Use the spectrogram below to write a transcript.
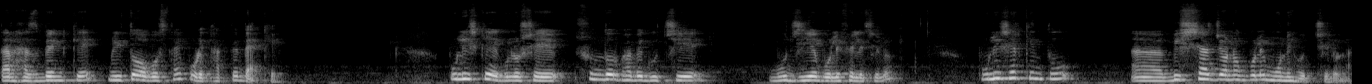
তার হাজবেন্ডকে মৃত অবস্থায় পড়ে থাকতে দেখে। পুলিশকে এগুলো সে সুন্দরভাবে গুছিয়ে, বুঝিয়ে বলে ফেলেছিল। পুলিশের কিন্তু বিশ্বাসজনক বলে মনে হচ্ছিল না।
